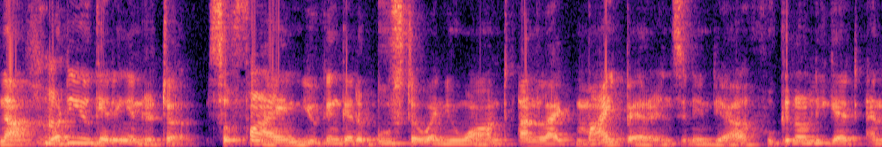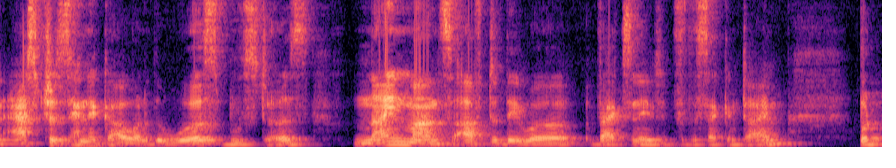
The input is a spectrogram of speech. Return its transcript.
Now, what hmm. are you getting in return? So, fine, you can get a booster when you want, unlike my parents in India, who can only get an AstraZeneca, one of the worst boosters, nine months after they were vaccinated for the second time. But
